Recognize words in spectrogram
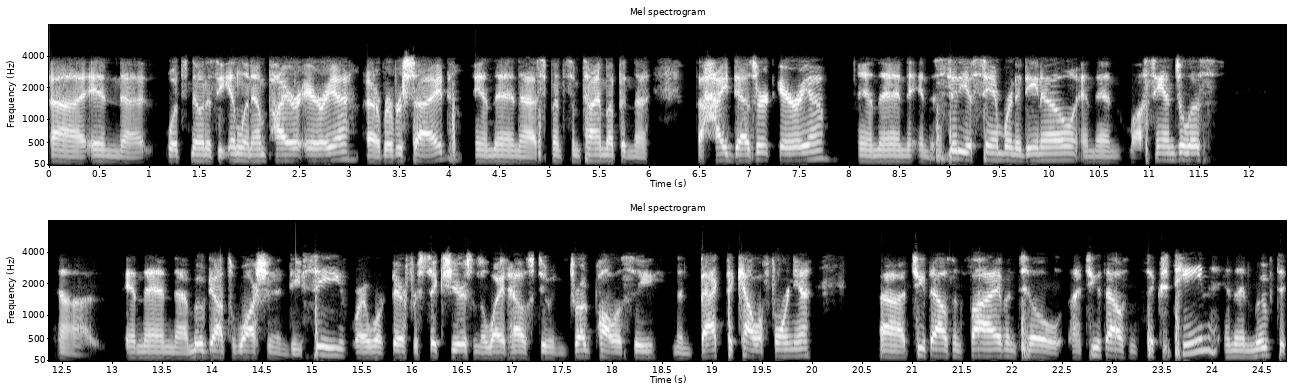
uh, in uh, what's known as the Inland Empire area, uh, Riverside, and then uh, spent some time up in the the high desert area, and then in the city of San Bernardino, and then Los Angeles, uh, and then uh, moved out to Washington D.C., where I worked there for six years in the White House doing drug policy, and then back to California uh, 2005 until uh, 2016, and then moved to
